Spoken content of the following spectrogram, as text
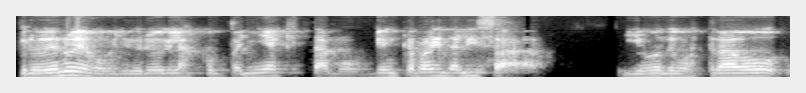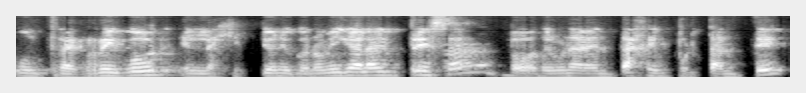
pero de nuevo, yo creo que las compañías que estamos bien capitalizadas y hemos demostrado un track record en la gestión económica de la empresa, vamos a tener una ventaja importante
